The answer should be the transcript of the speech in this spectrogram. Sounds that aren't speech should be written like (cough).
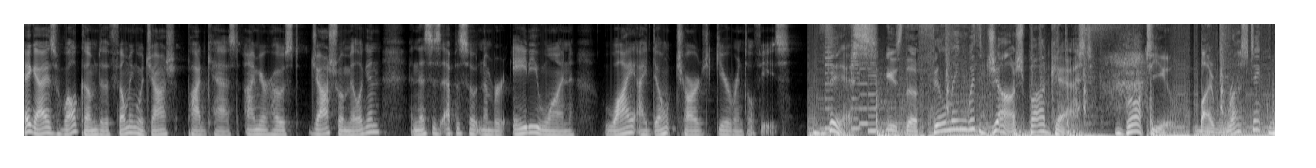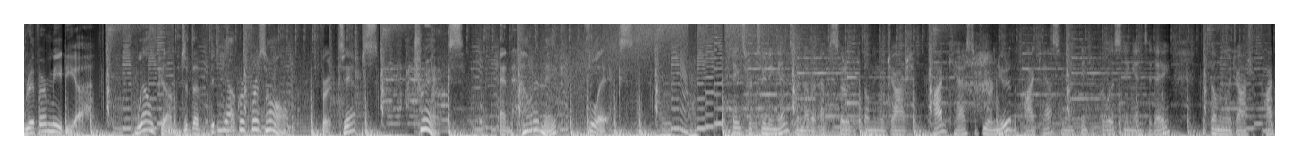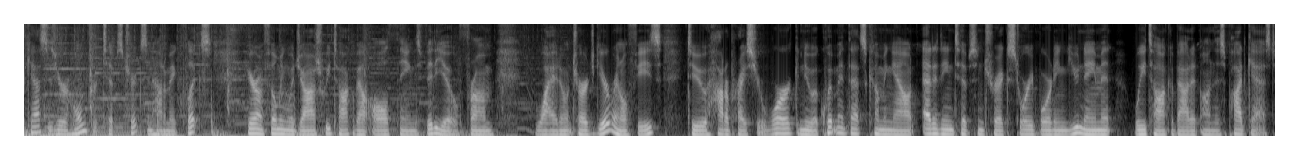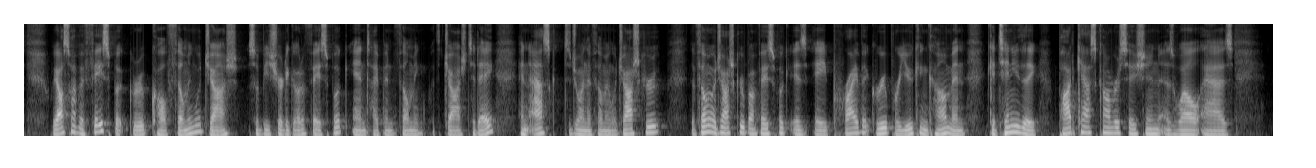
Hey guys, welcome to the Filming with Josh podcast. I'm your host, Joshua Milligan, and this is episode number 81 Why I Don't Charge Gear Rental Fees. This is the Filming with Josh podcast, brought to you by Rustic River Media. Welcome to the videographer's home for tips, tricks, and how to make flicks. Thanks for tuning in to another episode of the Filming with Josh podcast. If you are new to the podcast, I want to thank you for listening in today. The Filming with Josh podcast is your home for tips, tricks, and how to make flicks. Here on Filming with Josh, we talk about all things video from why I don't charge gear rental fees to how to price your work, new equipment that's coming out, editing tips and tricks, storyboarding, you name it we talk about it on this podcast. We also have a Facebook group called Filming with Josh, so be sure to go to Facebook and type in Filming with Josh today and ask to join the Filming with Josh group. The Filming with Josh group on Facebook is a private group where you can come and continue the podcast conversation as well as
